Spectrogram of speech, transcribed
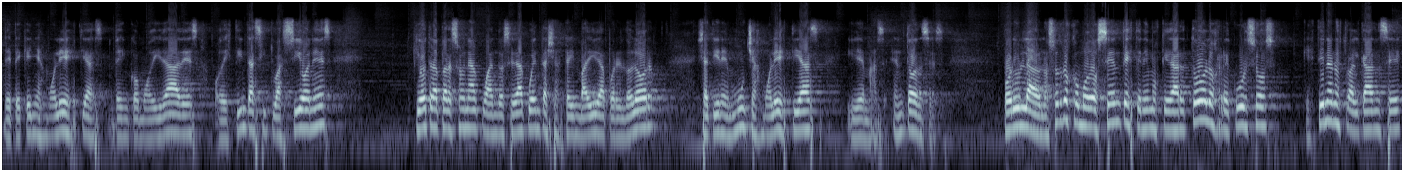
de pequeñas molestias, de incomodidades o distintas situaciones que otra persona cuando se da cuenta ya está invadida por el dolor, ya tiene muchas molestias y demás. Entonces, por un lado, nosotros como docentes tenemos que dar todos los recursos que estén a nuestro alcance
